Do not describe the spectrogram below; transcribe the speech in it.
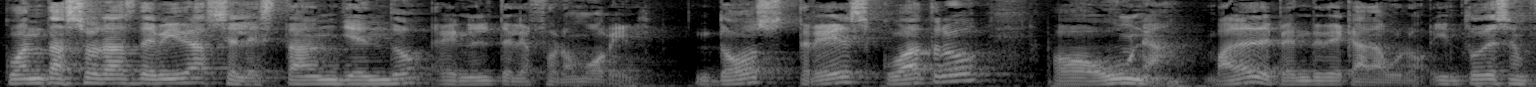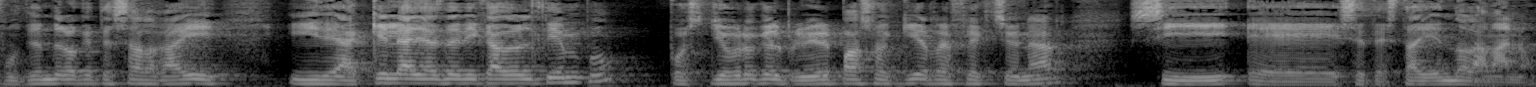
cuántas horas de vida se le están yendo en el teléfono móvil. Dos, tres, cuatro o una, ¿vale? Depende de cada uno. Y entonces, en función de lo que te salga ahí y de a qué le hayas dedicado el tiempo, pues yo creo que el primer paso aquí es reflexionar si eh, se te está yendo la mano.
